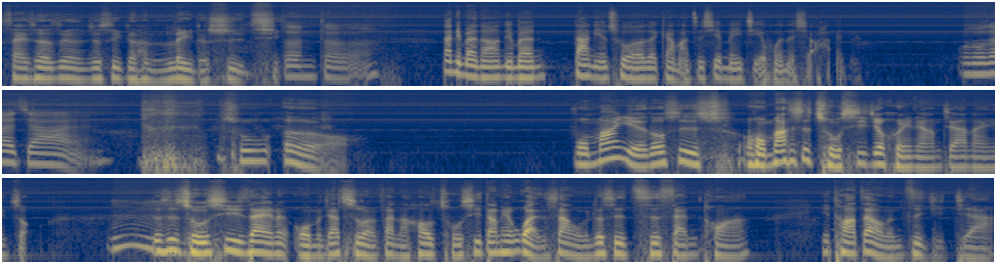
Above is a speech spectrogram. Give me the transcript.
塞车真的就是一个很累的事情。真的，那你们呢？你们大年初二在干嘛？这些没结婚的小孩们，我都在家哎、初二哦，我妈也都是，我妈是除夕就回娘家那一种，嗯，就是除夕在那我们家吃完饭，然后除夕当天晚上我们就是吃三团，一团在我们自己家，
